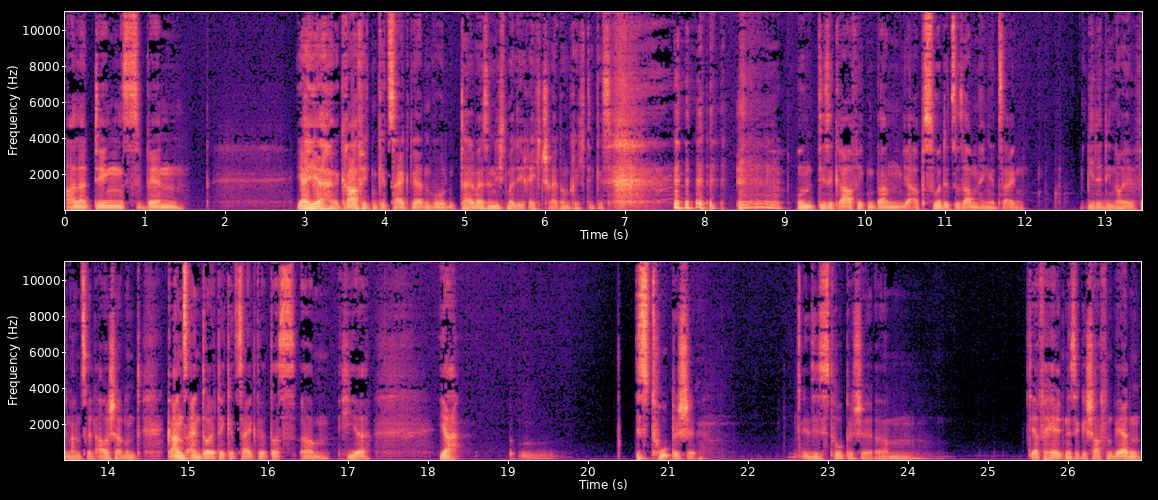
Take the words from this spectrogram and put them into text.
Allerdings, wenn ja hier Grafiken gezeigt werden, wo teilweise nicht mal die Rechtschreibung richtig ist. und diese Grafiken dann ja absurde Zusammenhänge zeigen, wie denn die neue Finanzwelt ausschaut und ganz eindeutig gezeigt wird, dass ähm, hier ja dystopische, dystopische ähm, der Verhältnisse geschaffen werden.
